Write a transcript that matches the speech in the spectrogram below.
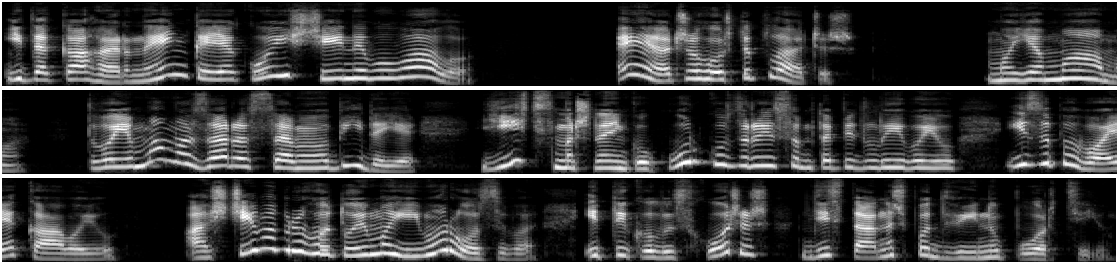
І така гарненька, якої ще й не бувало. Е, а чого ж ти плачеш? Моя мама. Твоя мама зараз саме обідає, їсть смачненьку курку з рисом та підливою і запиває кавою. А ще ми приготуємо їй морозиво, і ти, коли схочеш, дістанеш подвійну порцію.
